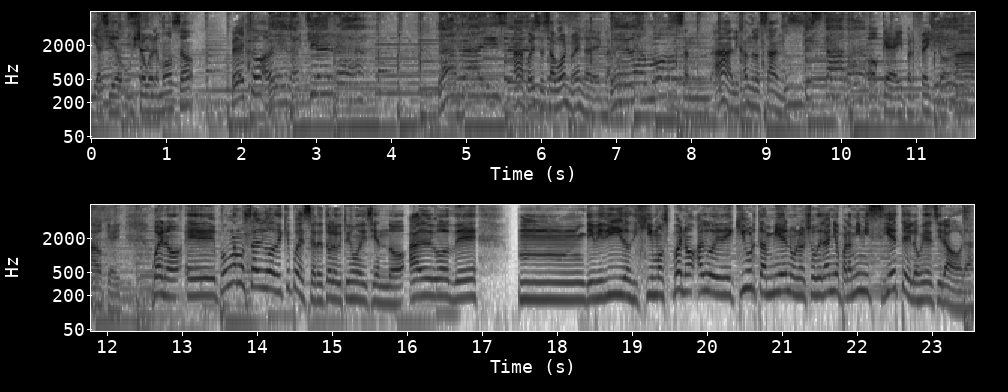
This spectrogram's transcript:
y ha sido un show hermoso. Pero esto, a ver. Ah, por eso esa voz no es la de. Claro. San- ah, Alejandro Sanz. Ok, perfecto. Ah, ok. Bueno, eh, pongamos algo de qué puede ser de todo lo que estuvimos diciendo. Algo de Mm, divididos, dijimos. Bueno, algo de The Cure también, uno de los shows del año. Para mí, mis siete los voy a decir ahora.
